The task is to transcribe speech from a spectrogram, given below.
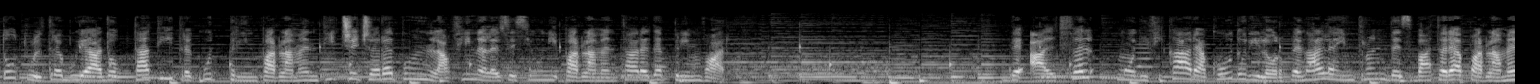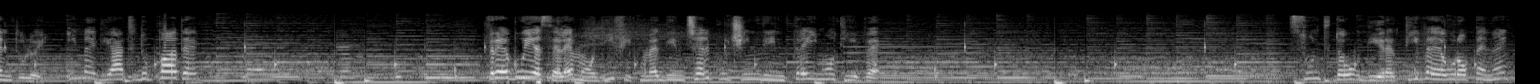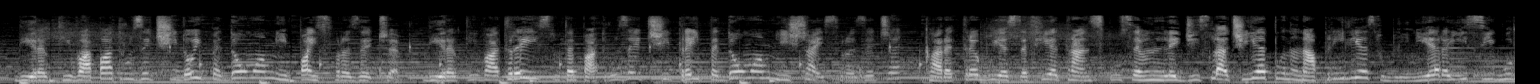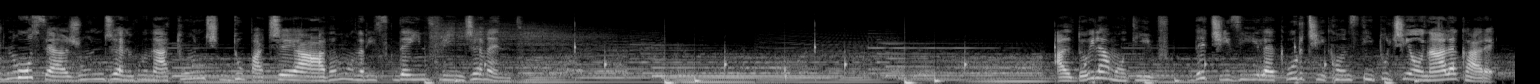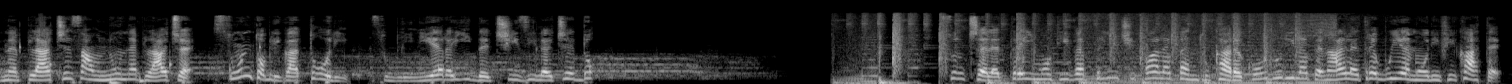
Totul trebuie adoptat și trecut prin Parlamentii CCR până la finele sesiunii parlamentare de primvar. De altfel, modificarea codurilor penale intră în dezbaterea Parlamentului, imediat după te. Trebuie să le modific din cel puțin din trei motive. Două directive europene, Directiva 42 pe 2014, Directiva 343 pe 2016, care trebuie să fie transpuse în legislație până în aprilie sublinierei sigur nu o să ajungem până atunci după aceea avem un risc de infringement. Al doilea motiv, deciziile curcii constituționale care, ne place sau nu ne place, sunt obligatorii, sublinierei deciziile CEDO. Sunt cele trei motive principale pentru care codurile penale trebuie modificate.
